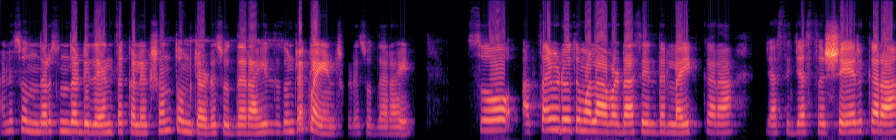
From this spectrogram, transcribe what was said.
आणि सुंदर सुंदर डिझाईनचं कलेक्शन तुमच्याकडे सुद्धा राहील तर तुमच्या क्लायंट्सकडे सुद्धा राहील. सो आजचा व्हिडिओ तुम्हाला आवडला असेल तर लाईक करा जास्तीत जास्त शेअर करा.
